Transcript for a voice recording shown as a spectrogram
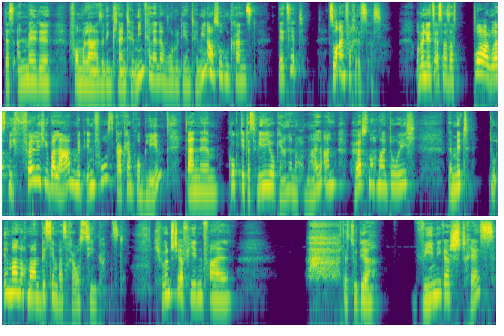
das Anmeldeformular, also den kleinen Terminkalender, wo du dir einen Termin aussuchen kannst. That's it. So einfach ist das. Und wenn du jetzt erstmal sagst, boah, du hast mich völlig überladen mit Infos, gar kein Problem, dann ähm, guck dir das Video gerne nochmal an, hörst nochmal durch, damit du immer noch mal ein bisschen was rausziehen kannst. Ich wünsche dir auf jeden Fall dass du dir weniger Stress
